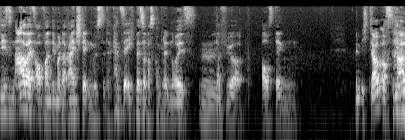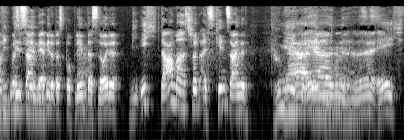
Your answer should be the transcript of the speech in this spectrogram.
diesen Arbeitsaufwand, den man da reinstecken müsste, da kannst du echt besser was komplett Neues Mhm. dafür ausdenken. Und ich glaube, auch da muss ich sagen, wäre wieder das Problem, Ja. dass Leute wie ich damals schon als Kind sagen würden, Gummibären, Ja, äh, echt.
